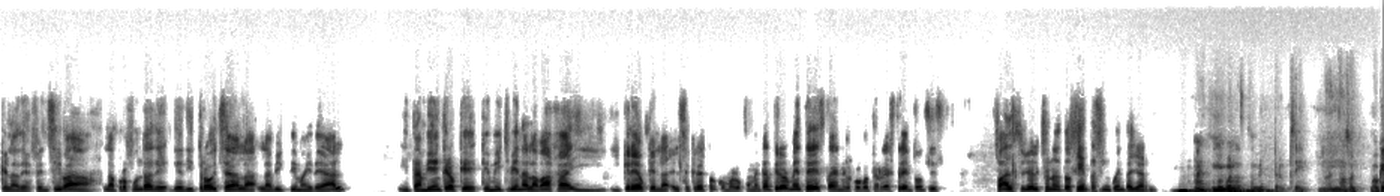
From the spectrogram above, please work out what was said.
que la defensiva, la profunda de, de Detroit sea la, la, víctima ideal. Y también creo que, que Mitch viene a la baja y, y creo que la, el secreto, como lo comenté anteriormente, está en el juego terrestre. Entonces, falso. Yo le he hecho unas 250 yardas. Ah, muy buenas también, pero sí, no, no son. Ok,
